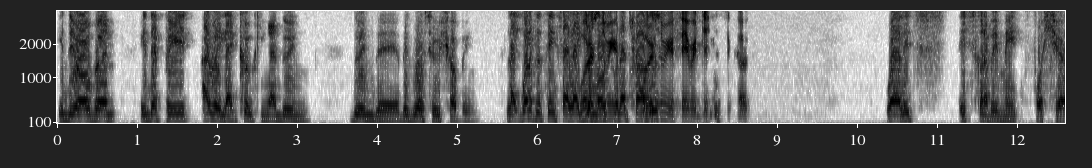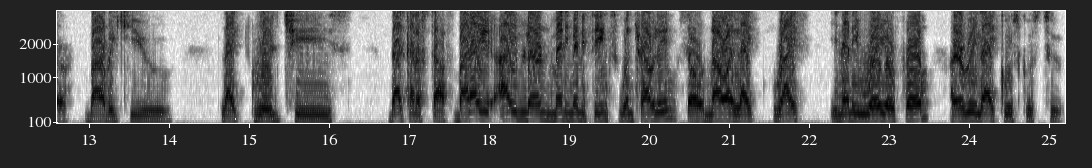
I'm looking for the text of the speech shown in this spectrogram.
in the oven, in the pit. I really like cooking and doing doing the, the grocery shopping. Like one of the things I like what the most your, when I travel. What are some of your favorite dishes to cook? Well, it's it's gonna be meat for sure. Barbecue, like grilled cheese, that kind of stuff. But I I learned many many things when traveling. So now I like rice in any way or form. I really like couscous too,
